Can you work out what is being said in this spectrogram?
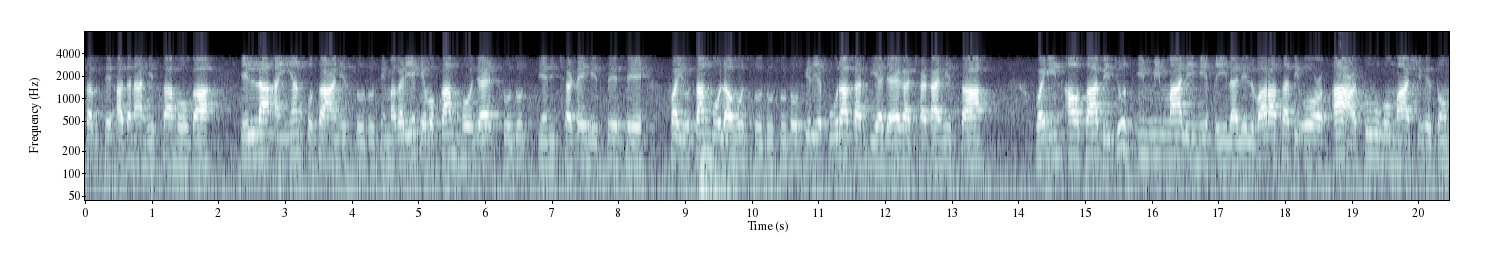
سب سے ادنا حصہ ہوگا۔ اللہ عین خسان سدوسی مگر یہ کہ وہ کم ہو جائے سدس یعنی چھٹے حصے سے۔ فیوتم لہ سدوس تو اس کے لیے پورا کر دیا جائے گا چھٹا حصہ۔ وہ ان اوسا بجس امالی قیل للوراثتی اور آتوہ ما شئتم۔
